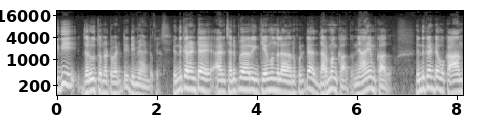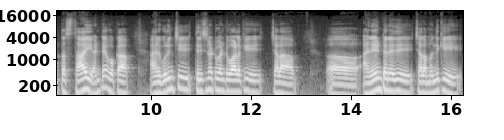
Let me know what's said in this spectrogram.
ఇది జరుగుతున్నటువంటి డిమాండ్. ఎందుకనంటే ఆయన చనిపోయారు ఇంకేముంది లేదు అనుకుంటే అది ధర్మం కాదు న్యాయం కాదు. ఎందుకంటే ఒక అంత స్థాయి అంటే ఒక ఆయన గురించి తెలిసినటువంటి వాళ్ళకి చాలా ఆయన ఏంటనేది చాలా మందికి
